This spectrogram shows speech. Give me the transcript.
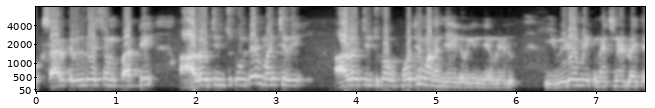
ఒకసారి తెలుగుదేశం పార్టీ ఆలోచించుకుంటే మంచిది. ఆలోచించుకోకపోతే మనం చేయగలిగింది ఏం లేదు. ఈ వీడియో మీకు నచ్చినట్లయితే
